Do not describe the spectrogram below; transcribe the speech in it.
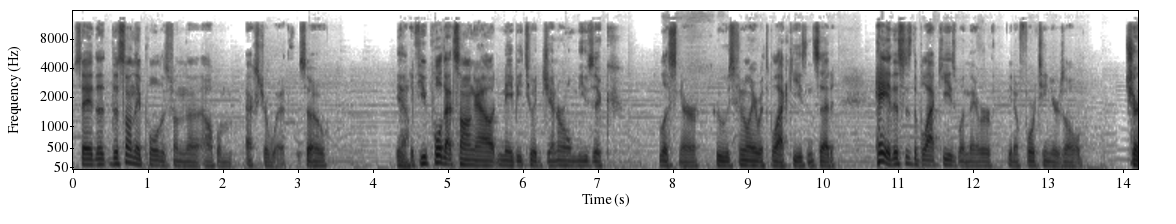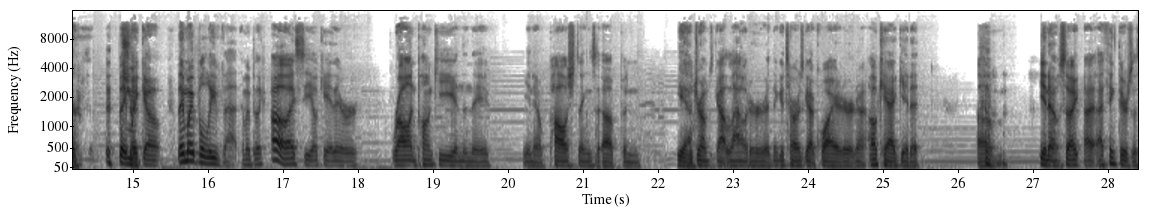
say the the song they pulled is from the album Extra Width. So Yeah. if you pull that song out maybe to a general music listener who's familiar with the Black Keys and said, "Hey, this is the Black Keys when they were, you know, 14 years old." Sure. they Sure. might go, they might believe that. They might be like, "Oh, I see. Okay, they were raw and punky and then they, you know, polished things up and Yeah. the drums got louder and the guitars got quieter. And, uh, okay, I get it. Um, you know, so I, I I think there's a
